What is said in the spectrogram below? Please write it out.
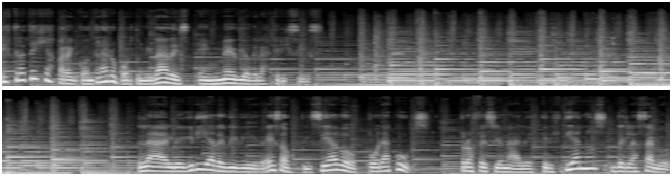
Estrategias para encontrar oportunidades en medio de las crisis. La alegría de vivir es auspiciado por ACUPS, profesionales cristianos de la salud.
